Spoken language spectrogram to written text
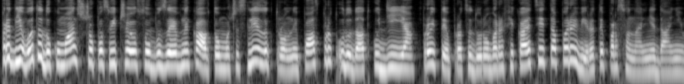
Пред'явити документ, що посвідчує особу заявника, в тому числі електронний паспорт у додатку Дія, пройти процедуру верифікації та перевірити персональні дані.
